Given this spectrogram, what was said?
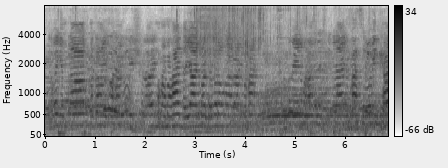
ಸರ್ವಯಂತ್ರಾತ್ಮಕಾಯ ನಮಃ ಈಶ್ವರಾಯ ನಮಃ ಮಹಾದಯಾಯ ನಮಃ ಸರ್ವರೋಗಾಯ ನಮಃ ಸರ್ವೇ ನಮಃ ಗಣಪತಿರಾಯ ನಮಃ ಸರ್ವವಿದ್ಯಾ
